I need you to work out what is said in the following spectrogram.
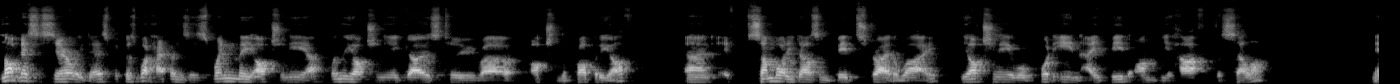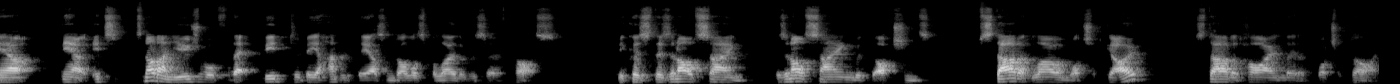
Not necessarily, Des, because what happens is when the auctioneer, when the auctioneer goes to uh, auction the property off, and if somebody doesn't bid straight away, the auctioneer will put in a bid on behalf of the seller. Now, now it's it's not unusual for that bid to be hundred thousand dollars below the reserve price, because there's an old saying. There's an old saying with auctions: start it low and watch it go, start it high and let it watch it die.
